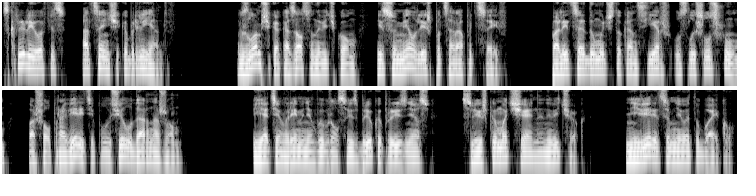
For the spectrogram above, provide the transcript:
скрыли офис оценщика бриллиантов. Взломщик оказался новичком и сумел лишь поцарапать сейф. Полиция думает, что консьерж услышал шум, пошел проверить и получил удар ножом. Я тем временем выбрался из брюк и произнес «Слишком отчаянный новичок. Не верится мне в эту байку.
